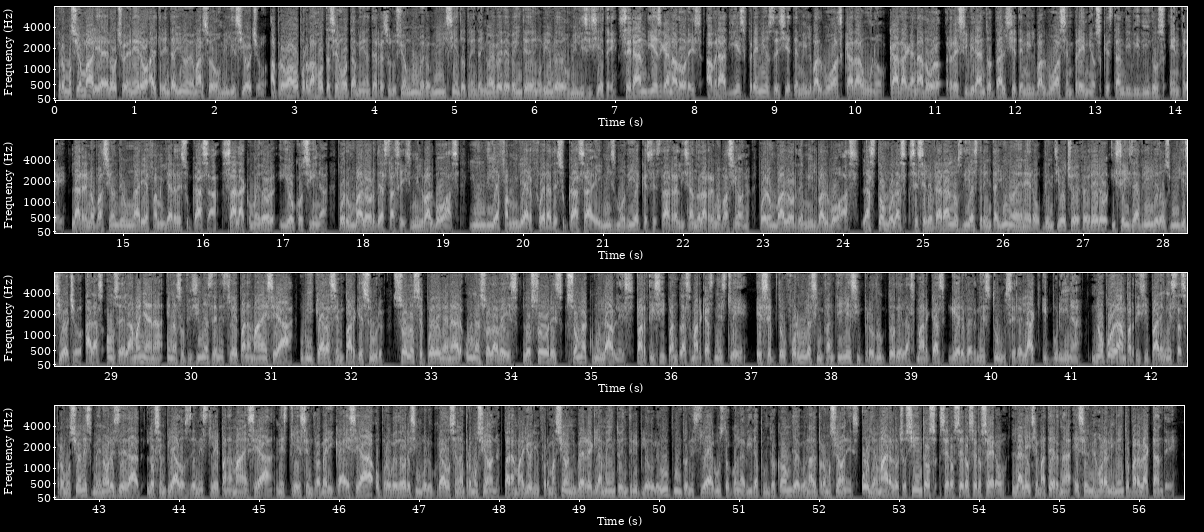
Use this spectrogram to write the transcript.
Promoción válida del 8 de enero al 31 de marzo de 2018. Aprobado por la JCJ mediante resolución número 1139 de 20 de noviembre de 2017. Serán 10 ganadores. Habrá 10 premios de 7000 balboas cada uno. Cada ganador recibirá en total 7000 balboas en premios que están divididos entre la renovación de un área familiar de su casa, sala, comedor y o cocina, por un valor de hasta 6000 balboas, y un día familiar fuera de su casa el mismo día que se está realizando la renovación, por un valor de 1000 balboas. Las tómbolas se celebrarán los días 31 de enero, 28 de febrero y 6 de abril de 2018 a las 11 de la mañana en las oficinas de Nestlé Panamá S.A., ubicadas en Parque Sur. Solo se puede ganar una sola vez. Los sobres son acumulables. Participan las marcas Nestlé, excepto fórmulas infantiles y producto de las marcas Gerber, Nestum, Cerelac y Purina. No podrán participar en estas promociones menores de edad, los empleados de Nestlé Panamá S.A., Nestlé Centroamérica S.A. o proveedores involucrados en la promoción. Para mayor información, ve reglamento en www.nestleagustoconlavida.com diagonal promociones o llamar al 800 0000. La leche materna es el mejor alimento para lactante.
